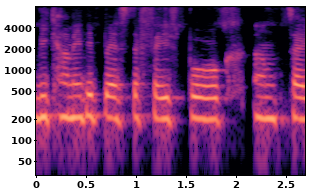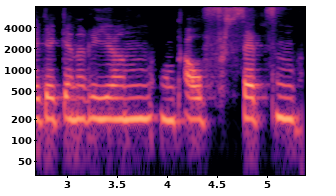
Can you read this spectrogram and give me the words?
Wie kann ich die beste Facebook-Anzeige generieren und aufsetzen?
